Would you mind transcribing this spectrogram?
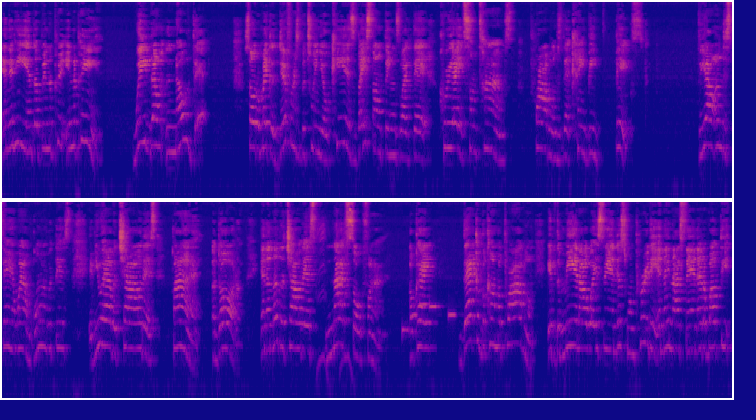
and then he end up in the in the pen. We don't know that. So to make a difference between your kids based on things like that creates sometimes problems that can't be fixed. Do y'all understand where I'm going with this? If you have a child that's fine, a daughter, and another child that's not so fine, Okay? That could become a problem if the men always saying this one pretty and they not saying that about the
